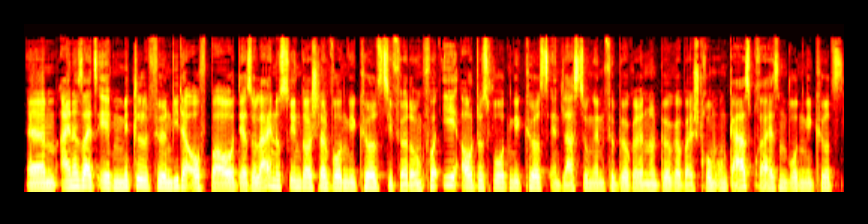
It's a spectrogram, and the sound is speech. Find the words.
Ähm, einerseits eben Mittel für den Wiederaufbau der Solarindustrie in Deutschland wurden gekürzt, die Förderung vor E-Autos wurden gekürzt, Entlastungen für Bürgerinnen und Bürger bei Strom- und Gaspreisen wurden gekürzt.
